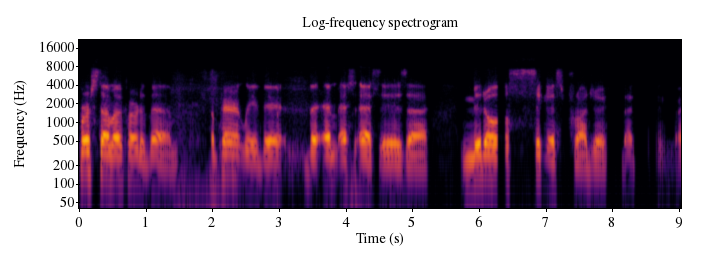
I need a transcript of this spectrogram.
first time I've heard of them. Apparently, the the MSS is a Middle Sickness Project. That I,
